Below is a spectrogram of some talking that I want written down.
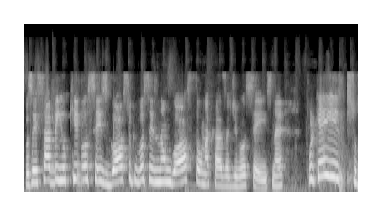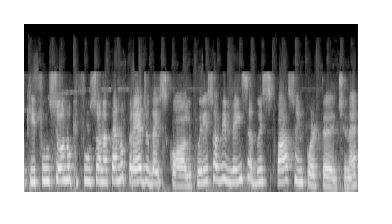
Vocês sabem o que vocês gostam, o que vocês não gostam na casa de vocês, né? Porque é isso, que funciona o que funciona até no prédio da escola, e por isso a vivência do espaço é importante, né?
